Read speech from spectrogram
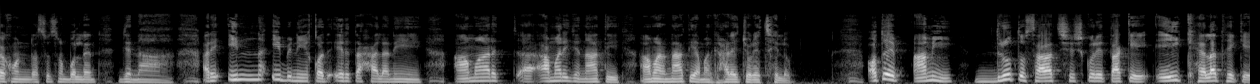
তখন রাসুলাম বললেন যে, না, আরে ইন্না ইবনি কদ এর তাহালানি আমার, আমারই যে নাতি, আমার নাতি আমার ঘাড়ে চড়েছিল। অতএব আমি দ্রুত সারাত শেষ করে তাকে এই খেলা থেকে,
